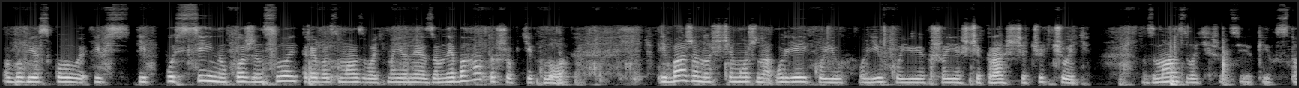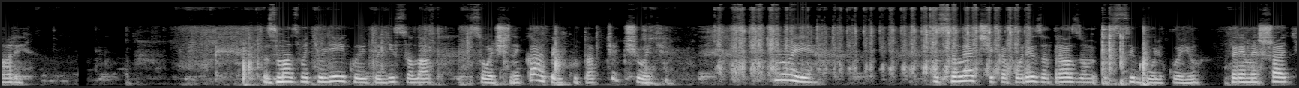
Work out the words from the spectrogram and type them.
обов'язково. І, і постійно кожен слой треба змазувати майонезом. Небагато, щоб тікло. І бажано ще можна олійкою, олівкою, якщо є ще краще, чуть-чуть змазувати. Що ці які старі. Змазувати олійкою, тоді салат сочний. Капельку так, чуть-чуть. Ну і оселедчика порізати разом із цибулькою. Перемішати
